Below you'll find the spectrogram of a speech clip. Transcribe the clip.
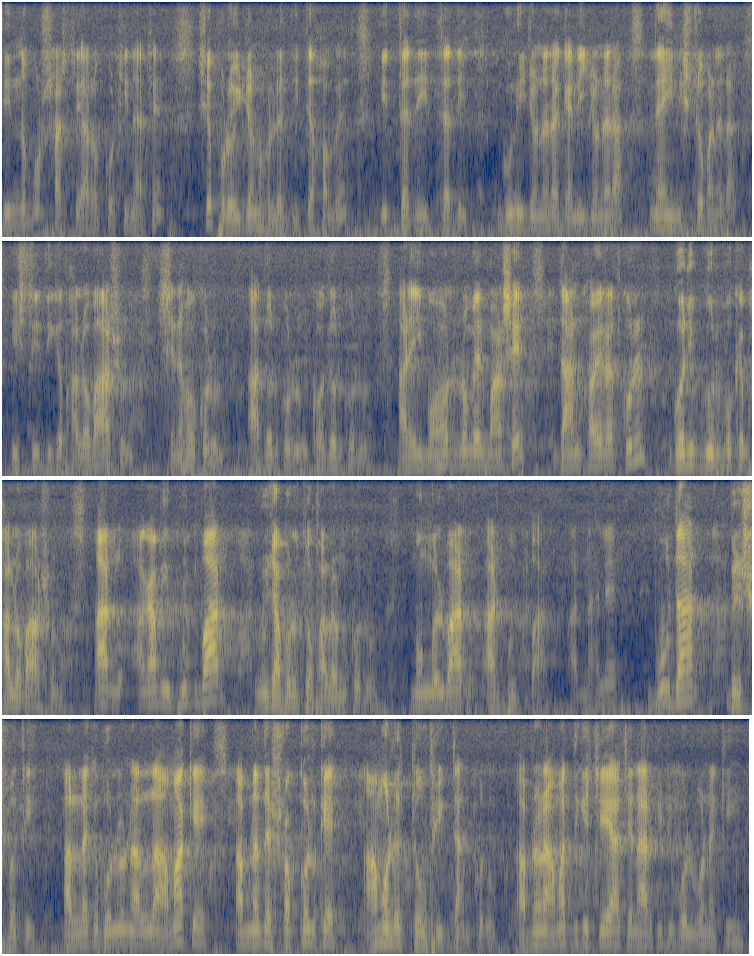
তিন নম্বর শাস্তি আরও কঠিন আছে, সে প্রয়োজন হলে দিতে হবে, ইত্যাদি ইত্যাদি। গুণীজনেরা, জ্ঞানীজনেরা, ন্যায়নিষ্ঠবানেরা, স্ত্রীর দিকে ভালোবাসুন, স্নেহ করুন, আদর করুন, কদর করুন। আর এই মহরমের মাসে দান খয়রাত করুন, গরিব গুরবকে ভালোবাসুন। আর আগামী বুধবার রোজাব্রত পালন করুন। মঙ্গলবার আর বুধবার। আর নাহলে বুধ আর বৃহস্পতি। আল্লাহকে বলুন, আল্লাহ আমাকে, আপনাদের সকলকে আমলের তৌফিক দান করুক। আপনারা আমার দিকে চেয়ে আছেন, আর কিছু বলব নাকি?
